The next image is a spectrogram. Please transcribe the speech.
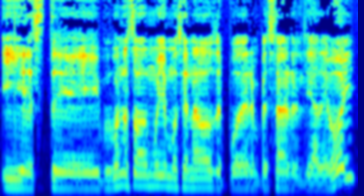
Y este, pues bueno, estamos muy emocionados de poder empezar el día de hoy.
